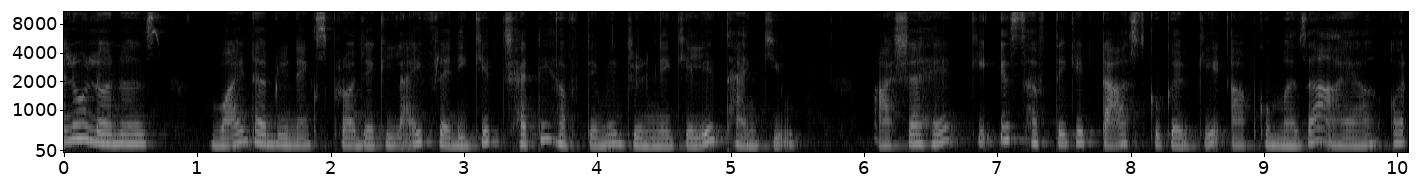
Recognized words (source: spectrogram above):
Learners Y W next project life ready के छठे हफ़्ते में जुड़ने के लिए थैंक यू आशा है कि इस हफ़्ते के टास्क को करके आपको मज़ा आया और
